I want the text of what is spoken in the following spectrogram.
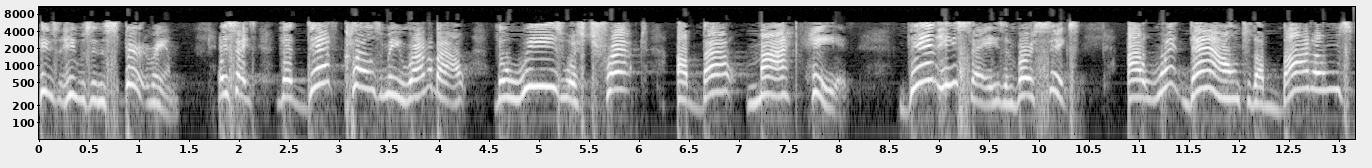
He was, he was in the spirit realm. It says, the death closed me round about, the wheeze was trapped about my head. Then he says in verse 6, I went down to the bottoms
